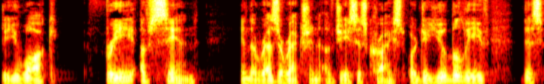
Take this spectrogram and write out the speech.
Do you walk free of sin in the resurrection of Jesus Christ? Or do you believe this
